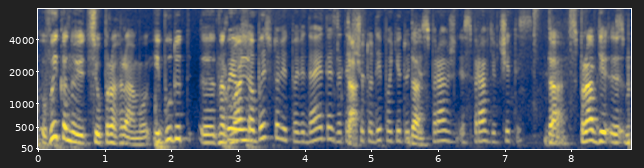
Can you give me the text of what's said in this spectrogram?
виконують цю програму і будуть е, Ви особисто відповідаєте за те, Так. що туди поїдуть Да. справж- справді вчитись. да, справді е, Справді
